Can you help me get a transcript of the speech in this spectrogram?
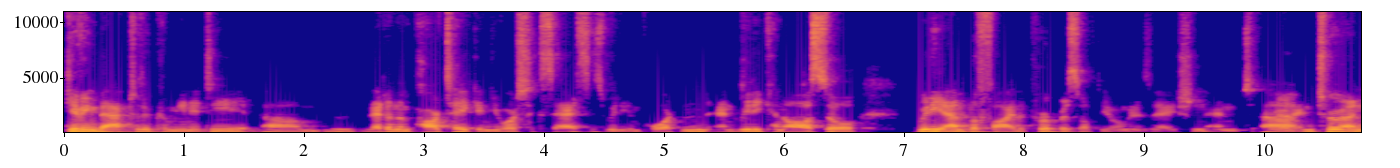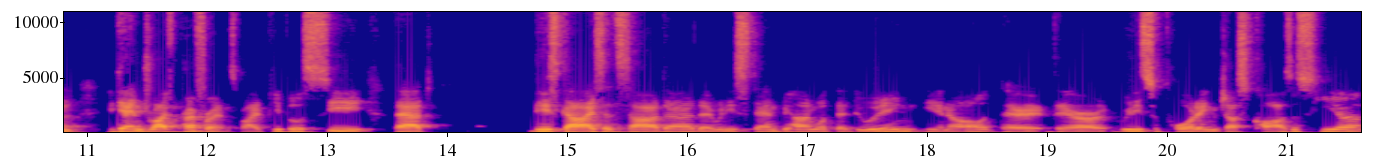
giving back to the community, um, letting them partake in your success is really important and really can also really amplify the purpose of the organization and uh, yeah. in turn again drive preference right people see that these guys at Sada, they really stand behind what they're doing. You know, they're they're really supporting just causes here,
